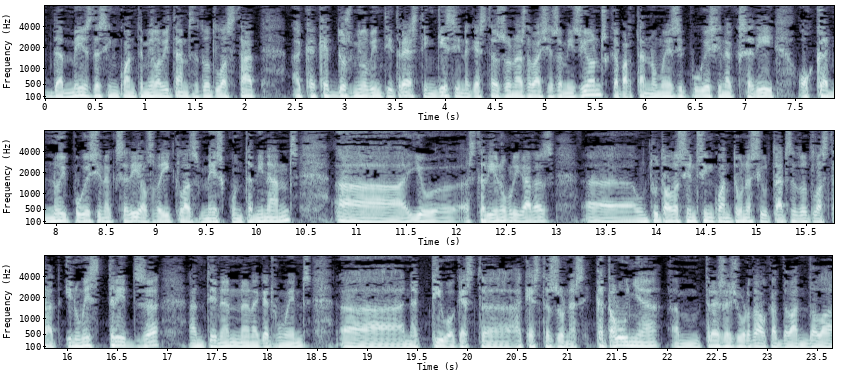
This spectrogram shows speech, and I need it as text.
de més de 50.000 habitants de tot l'estat a que aquest 2023 tinguessin aquestes zones de baixes emissions, que per tant només hi poguessin accedir o que no hi poguessin accedir els vehicles més contaminants eh, i eh, estarien obligades eh, un total de 151 ciutats de tot l'estat i només 13 en tenen en aquests moments eh, en actiu aquesta, aquestes zones. Catalunya, amb Teresa Jordà al capdavant de la,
